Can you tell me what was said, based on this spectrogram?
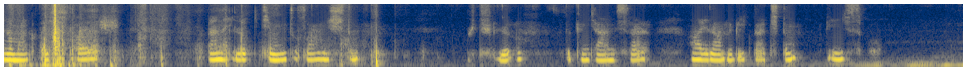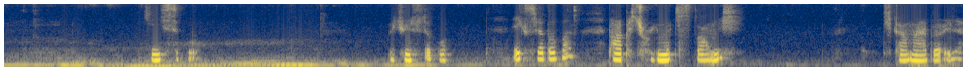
Selam arkadaşlar. Ben Hello Kitty yumurtası almıştım. Üçlü. Bugün gelmişler. Ailemle birlikte açtım. Birincisi bu. İkincisi bu. Üçüncüsü de bu. Ekstra babam parpaçor yumurtası almış. Çıkanlar böyle.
